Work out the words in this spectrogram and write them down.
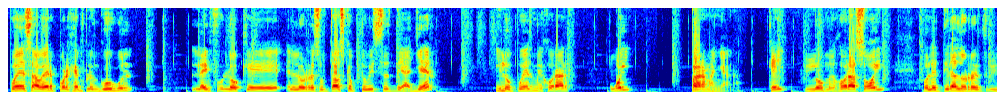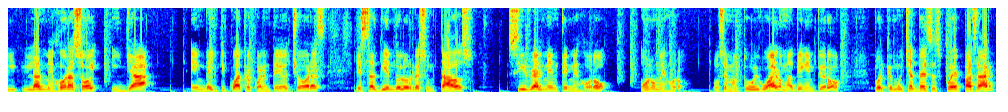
Puedes saber, por ejemplo, en Google lo que, los resultados que obtuviste de ayer y lo puedes mejorar hoy para mañana. ¿okay? Lo mejoras hoy o le tiras las mejoras hoy y ya en 24 o 48 horas estás viendo los resultados si realmente mejoró o no mejoró. O se mantuvo igual o más bien empeoró. Porque muchas veces puede pasar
